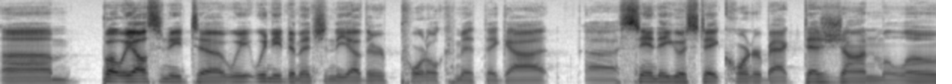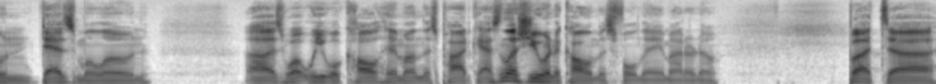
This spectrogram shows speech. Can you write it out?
Um, but we also need to we, we need to mention the other portal commit they got. Uh, San Diego State cornerback Dejan Malone, Des Malone, uh, is what we will call him on this podcast, unless you want to call him his full name. I don't know. But uh,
